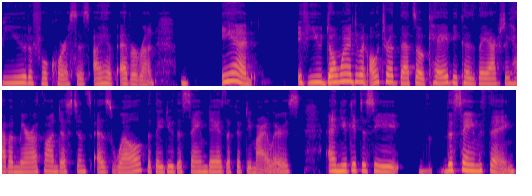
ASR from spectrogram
beautiful courses I have ever run. And if you don't want to do an ultra, that's okay because they actually have a marathon distance as well that they do the same day as the 50 milers. And you get to see the same thing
